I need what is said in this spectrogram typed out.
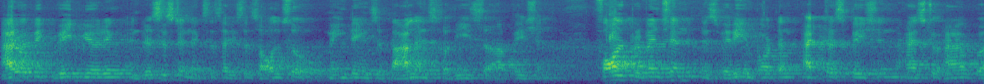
Aerobic weight bearing and resistant exercises also maintains a balance for these patients. Fall prevention is very important. At-risk patient has to have, uh,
